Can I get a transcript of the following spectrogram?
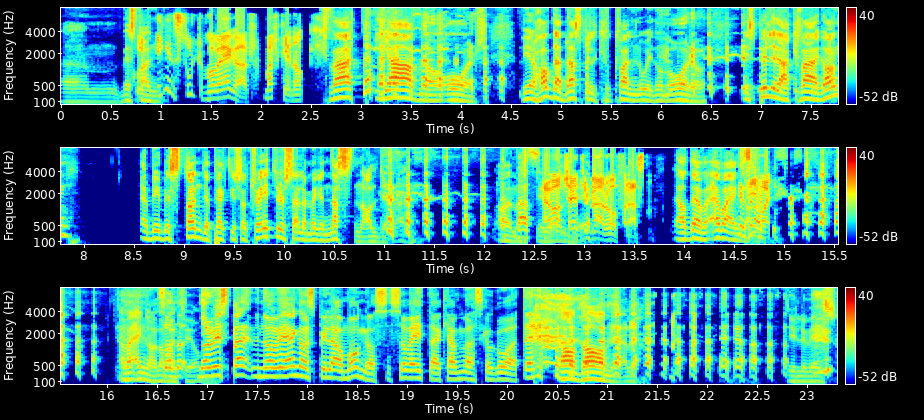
Um, bestand Ingen stolte på Vegard, merkelig nok. hvert jævla år. Vi har hatt en brettspillkveld nå i noen år, og vi spiller det hver gang. Jeg blir bestandig pekt ut som traitors, eller meg er nesten aldri det. Jeg var traitor der òg, forresten. Ja, det var, jeg var en gang. Jeg var en gang, da Så vant vi jo. når vi, spiller, når vi en gang spiller Among us, så vet jeg hvem jeg skal gå etter. Ja, Daniel. Tydeligvis.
